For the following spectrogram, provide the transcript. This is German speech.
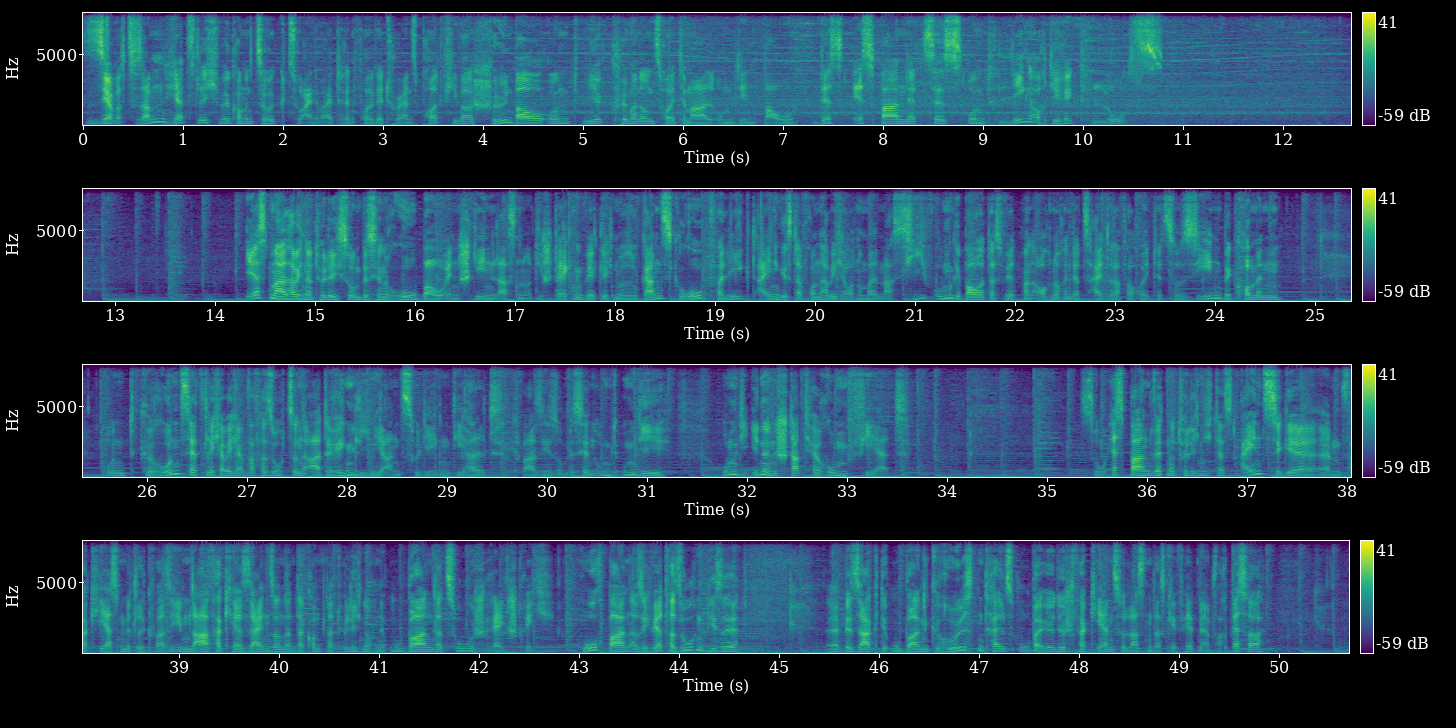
Servus zusammen, herzlich willkommen zurück zu einer weiteren Folge Transport Fever Schönbau und wir kümmern uns heute mal um den Bau des S-Bahn-Netzes und legen auch direkt los. Erstmal habe ich natürlich so ein bisschen Rohbau entstehen lassen und die Strecken wirklich nur so ganz grob verlegt. Einiges davon habe ich auch nochmal massiv umgebaut, das wird man auch noch in der Zeitraffer heute zu sehen bekommen. Und grundsätzlich habe ich einfach versucht, so eine Art Ringlinie anzulegen, die halt quasi so ein bisschen um, um, die, um die Innenstadt herumfährt. So, S-Bahn wird natürlich nicht das einzige ähm, Verkehrsmittel quasi im Nahverkehr sein, sondern da kommt natürlich noch eine U-Bahn dazu, Schrägstrich Hochbahn. Also ich werde versuchen, diese äh, besagte U-Bahn größtenteils oberirdisch verkehren zu lassen. Das gefällt mir einfach besser.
